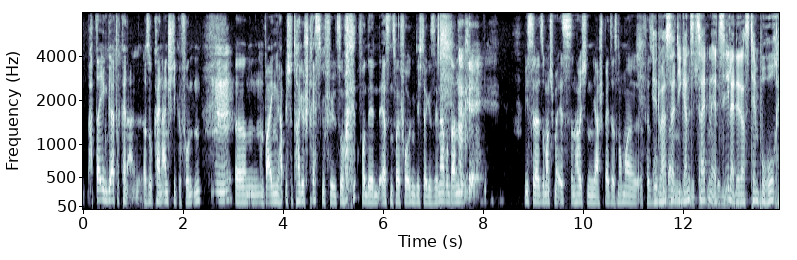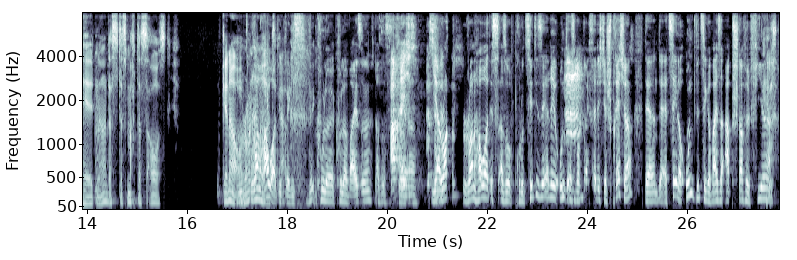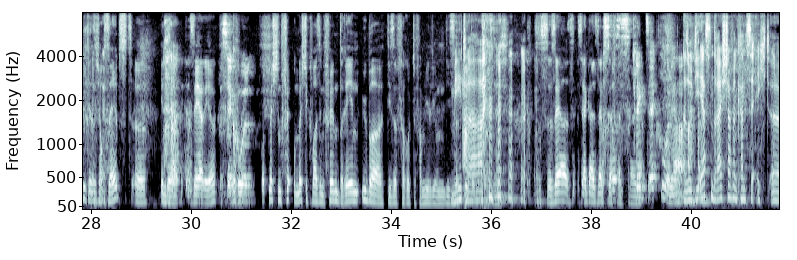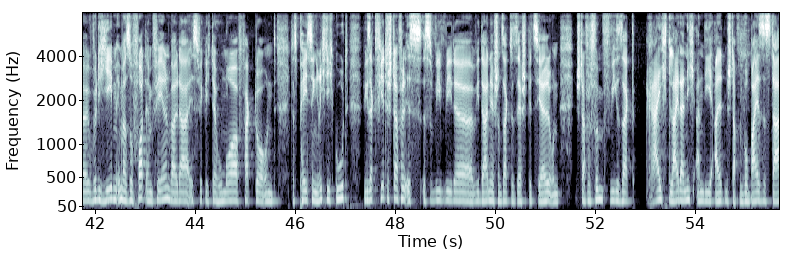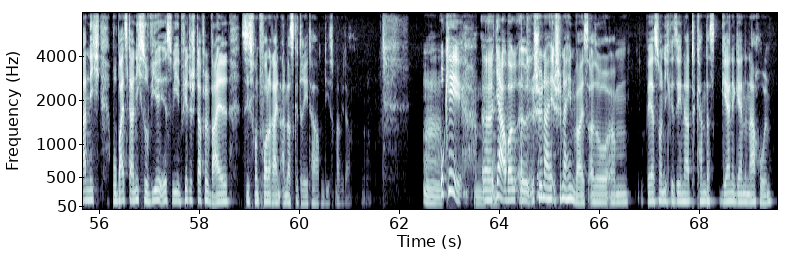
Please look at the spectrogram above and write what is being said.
habe da irgendwie einfach keinen also keinen Einstieg gefunden. Mhm. Ähm, und war irgendwie habe mich total gestresst gefühlt so von den ersten zwei Folgen, die ich da gesehen habe. Und dann Okay. wie es halt so manchmal ist, dann habe ich ein Jahr später das nochmal versucht. Ja, du hast halt die ganze Zeit einen Erzähler, der das Tempo hochhält, ne? Das, das macht das aus. Genau, Ron, Howard, ja. übrigens, coole, coolerweise. Das ist Ach, der, echt? Das ist ja, ja Ron. Ron Howard ist also produziert die Serie und er ist aber auch gleichzeitig der Sprecher, der, der Erzähler und witzigerweise ab Staffel 4 spielt er sich auch selbst äh, in, der, in der Serie Das wäre cool. und möchte, einen, und möchte quasi einen Film drehen über diese verrückte Familie. Und die ist Meta. Halt, das ist sehr, sehr geil Das, das selbstreferenziell. klingt sehr cool, ja. Also die ersten drei Staffeln kannst du echt, äh, würde ich jedem immer sofort empfehlen, weil da ist wirklich der Humorfaktor und das Pacing richtig gut. Wie gesagt, vierte Staffel ist, ist wie, wie, der, wie Daniel schon sagte, sehr speziell und Staffel 5, wie gesagt, reicht leider nicht an die alten Staffeln, wobei es da nicht, wobei es da nicht so wie ist wie in vierte Staffel, weil sie es von vornherein anders gedreht haben, diesmal wieder. Mhm. Okay, Äh, ja, aber äh, schöner, schöner Hinweis. Also, ähm, wer es noch nicht gesehen hat, kann das gerne, gerne nachholen.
